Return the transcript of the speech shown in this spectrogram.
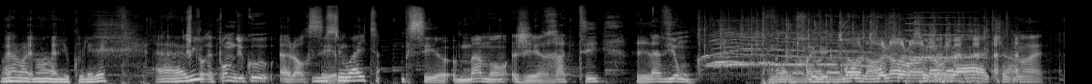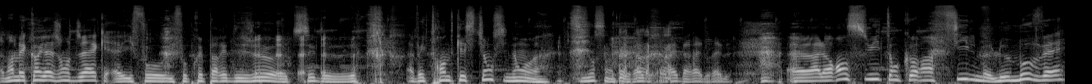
Ouais, ouais, non, ukulélé. Euh, Je oui, peux répondre, du coup Alors, c'est Monsieur White. c'est, euh, Maman, j'ai raté l'avion. Non, mais quand il y a Jean-Jacques, euh, il faut, il faut préparer des jeux, euh, tu sais, de... avec 30 questions, sinon, euh, sinon c'est un peu raide, raide, raide, raide. Euh, alors ensuite, encore un film, Le Mauvais,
